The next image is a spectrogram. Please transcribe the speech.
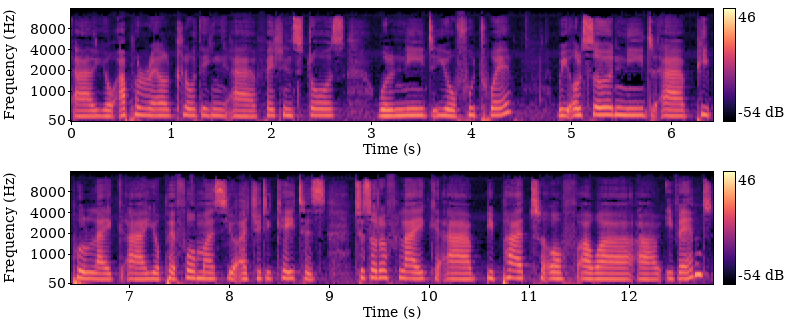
uh, your apparel, clothing, uh, fashion stores. We'll need your footwear. We also need uh, people like uh, your performers, your adjudicators, to sort of like uh, be part of our uh, event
